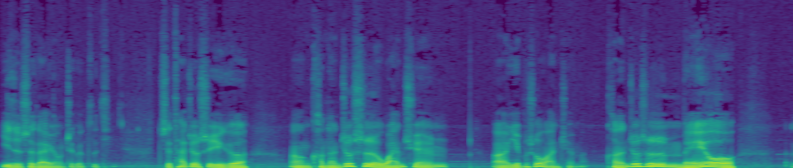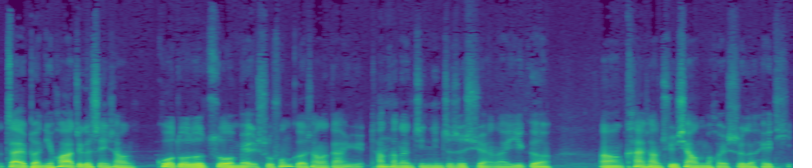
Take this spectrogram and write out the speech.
一直是在用这个字体。其实它就是一个，嗯，可能就是完全，呃，也不说完全吧，可能就是没有在本地化这个事情上过多的做美术风格上的干预，它嗯。可能仅仅只是选了一个，嗯，看上去像那么回事的黑体。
